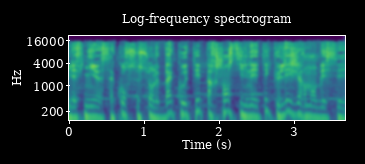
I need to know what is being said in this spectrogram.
Il a fini sa course sur le bas-côté. Par chance, il n'a été que légèrement blessé.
